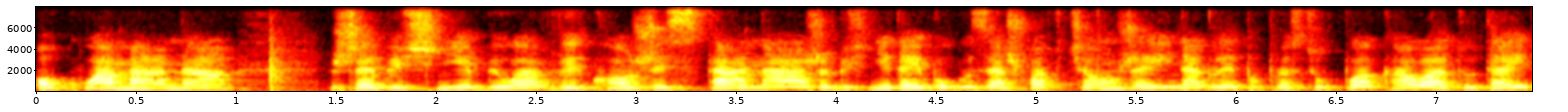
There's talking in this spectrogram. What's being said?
okłamana, żebyś nie była wykorzystana, żebyś nie daj Bogu zaszła w ciążę i nagle po prostu płakała tutaj,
